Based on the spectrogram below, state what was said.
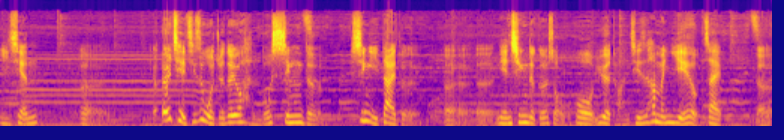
以前呃，而且其实我觉得有很多新的新一代的呃呃年轻的歌手或乐团，其实他们也有在呃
